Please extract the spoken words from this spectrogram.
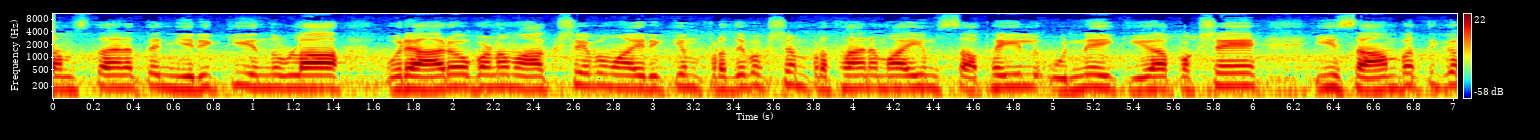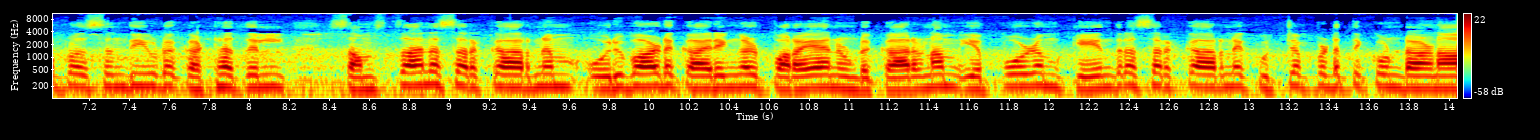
സംസ്ഥാനത്തെ ഞെരുക്കി എന്നുള്ള ഒരു ആരോപണം ആക്ഷേപമായിരിക്കും പ്രതിപക്ഷം പ്രധാനമായും സഭയിൽ ഉന്നയിക്കുക. പക്ഷേ ഈ സാമ്പത്തിക പ്രതിസന്ധിയുടെ ഘട്ടത്തിൽ സംസ്ഥാന സർക്കാരിനും ഒരുപാട് കാര്യങ്ങൾ പറയാനുണ്ട്. കാരണം എപ്പോഴും കേന്ദ്ര സർക്കാരിനെ കുറ്റപ്പെടുത്തിക്കൊണ്ടാണ്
